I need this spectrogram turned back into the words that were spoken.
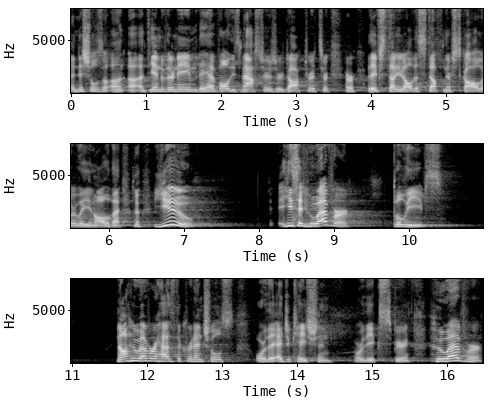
initials on, uh, at the end of their name. They have all these masters or doctorates or, or they've studied all this stuff and they're scholarly and all of that. No, you, he said, whoever believes. Not whoever has the credentials or the education or the experience. Whoever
